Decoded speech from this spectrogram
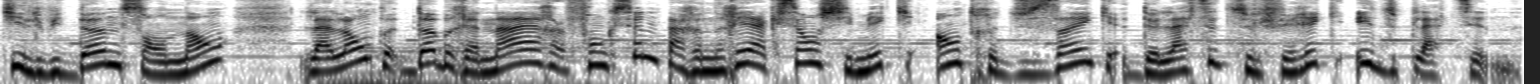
qui lui donne son nom, la lampe d'Obrenner fonctionne par une réaction chimique entre du zinc, de l'acide sulfurique et du platine.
